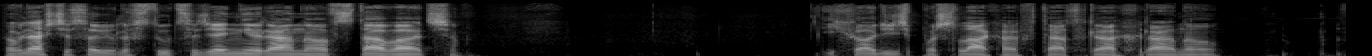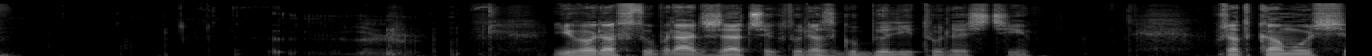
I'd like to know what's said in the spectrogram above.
Wyobraźcie sobie po prostu codziennie rano wstawać, i chodzić po szlakach w Tatrach rano. I po prostu brać rzeczy, które zgubili turyści. Przykład komuś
